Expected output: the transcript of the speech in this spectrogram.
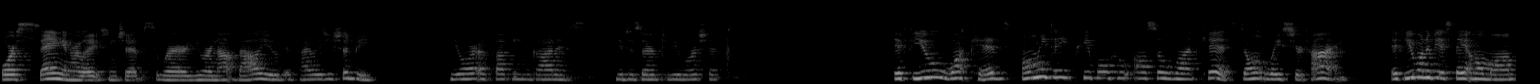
or staying in relationships where you are not valued as highly as you should be. You're a fucking goddess. You deserve to be worshipped. If you want kids, only date people who also want kids. Don't waste your time. If you want to be a stay at home mom,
